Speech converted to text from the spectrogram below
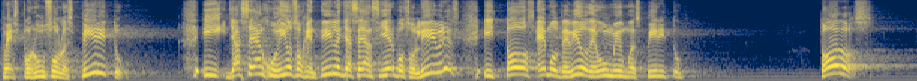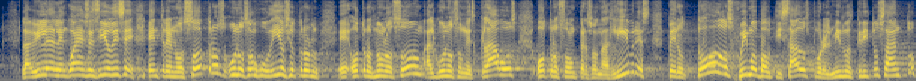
pues por un solo espíritu. Y ya sean judíos o gentiles, ya sean siervos o libres, y todos hemos bebido de un mismo espíritu. Todos. La Biblia del lenguaje sencillo dice, entre nosotros unos son judíos y otros, eh, otros no lo son, algunos son esclavos, otros son personas libres, pero todos fuimos bautizados por el mismo Espíritu Santo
